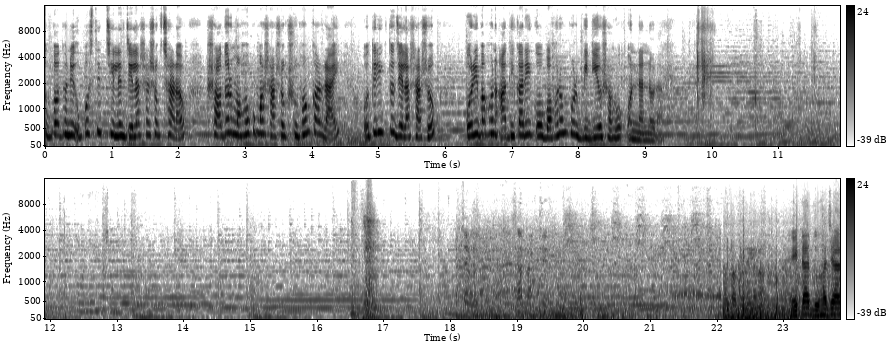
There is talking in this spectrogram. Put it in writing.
উদ্বোধনে উপস্থিত ছিলেন জেলা শাসক ছাড়াও সদর মহকুমা শাসক শুভঙ্কর রায়, অতিরিক্ত জেলা শাসক, পরিবহন আধিকারিক ও বহরমপুর বিডিও সহ অন্যান্যরা। এটা দু হাজার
